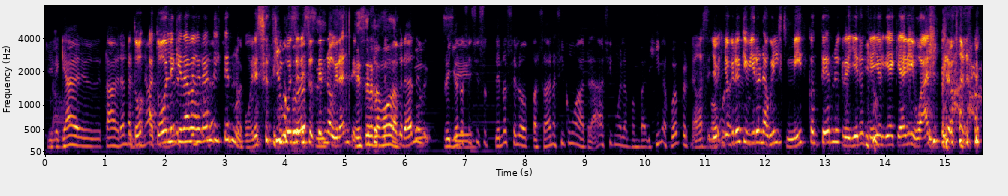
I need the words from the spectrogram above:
Y no. le quedaba, eh, estaba grande. A, to- al final, a todos le quedaba grande el terno, weón. pues en ese tiempo pues, eran esos sí. ternos grandes. Esa era la Esos moda. grandes, pero yo no sé si esos ternos se los pasaban así como atrás, así como en las bambalinas, weón. Pero No, No, yo, pues. yo creo que vieron a Will Smith con terno y creyeron que ellos le iba a quedar igual, pero no.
